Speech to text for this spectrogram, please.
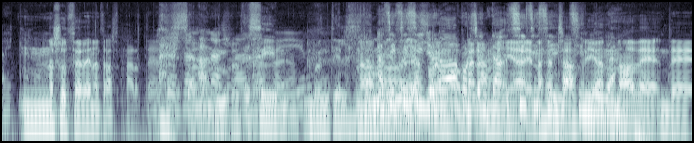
Ay, qué No sucede en otras partes. Ganas Sí. Montiel se está no, Ah, sí, sí, sí, yo lo daba por sentado. Sí, hay sí, una sí, sensación. ¿no? De, de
